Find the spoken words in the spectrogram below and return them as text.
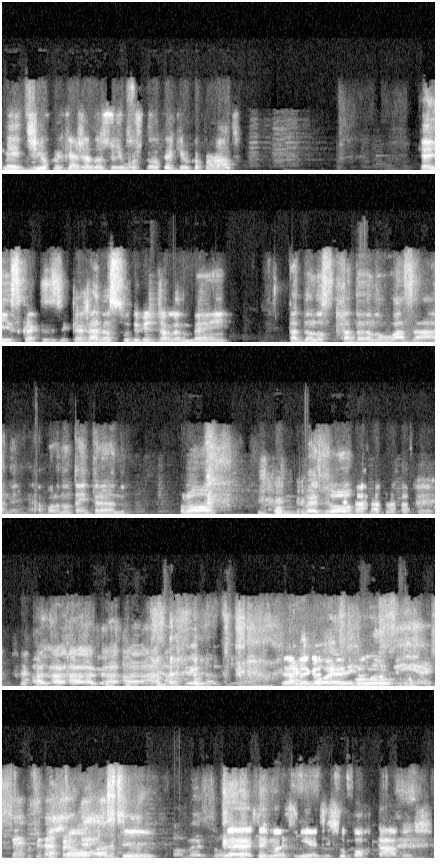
medíocre que a Jardim Sul mostrou até aqui no campeonato? Que é isso, craque Zica. A Jardim Sul vem jogando bem. Tá dando, tá dando o azar, né? A bola não tá entrando. Pronto. Começou. É, As mega duas bem. irmãzinhas sempre se Então, defendendo. assim, Começou. É, as irmãzinhas insuportáveis.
